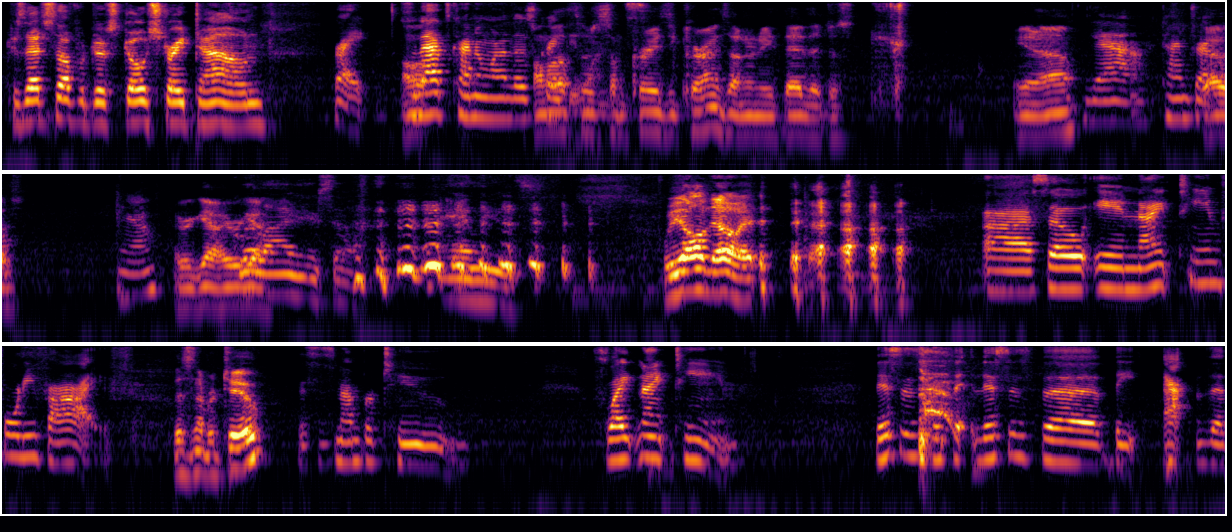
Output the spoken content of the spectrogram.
Because that stuff would just go straight down. Right. So Oh. that's kind of one of those Unless creepy there's ones. some crazy currents underneath there that just, you know, Yeah, time travel. goes. You know. Here we go. Here we Quit go. lying to yourself. Aliens. We all know it. Uh, so in 1945, this is number two. this is number two, Flight 19. This is the th- this is the the a- the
